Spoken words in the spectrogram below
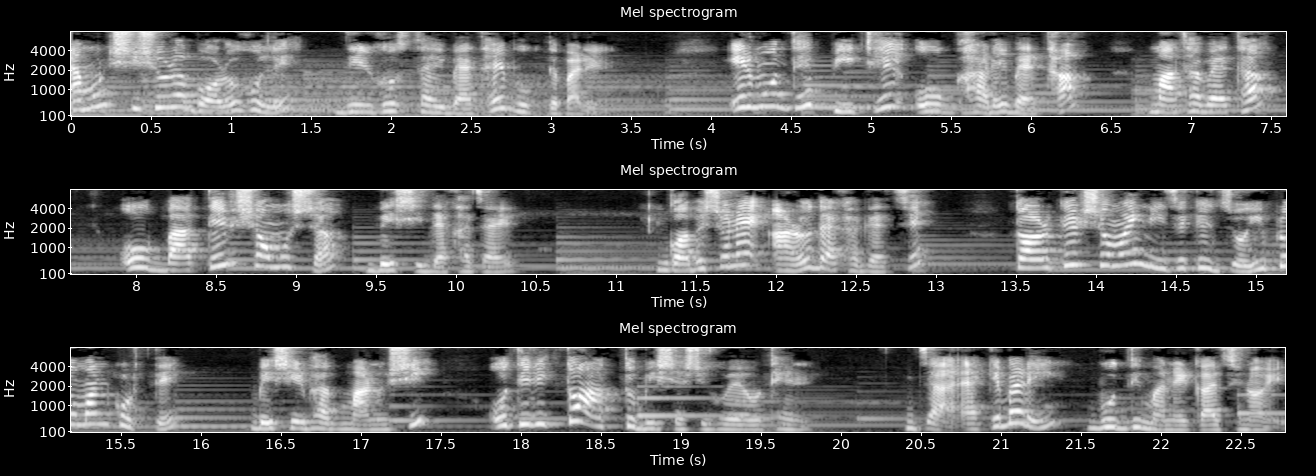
এমন শিশুরা বড় হলে দীর্ঘস্থায়ী ব্যথায় ভুগতে পারেন। এর মধ্যে পিঠে ও ঘাড়ে ব্যথা, মাথা ব্যথা ও বাতের সমস্যা বেশি দেখা যায়। গবেষণায় আরও দেখা গেছে, তর্কের সময় নিজেকে জয়ী প্রমাণ করতে বেশিরভাগ মানুষই অতিরিক্ত আত্মবিশ্বাসী হয়ে ওঠেন, যা একেবারেই বুদ্ধিমানের কাজ নয়।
